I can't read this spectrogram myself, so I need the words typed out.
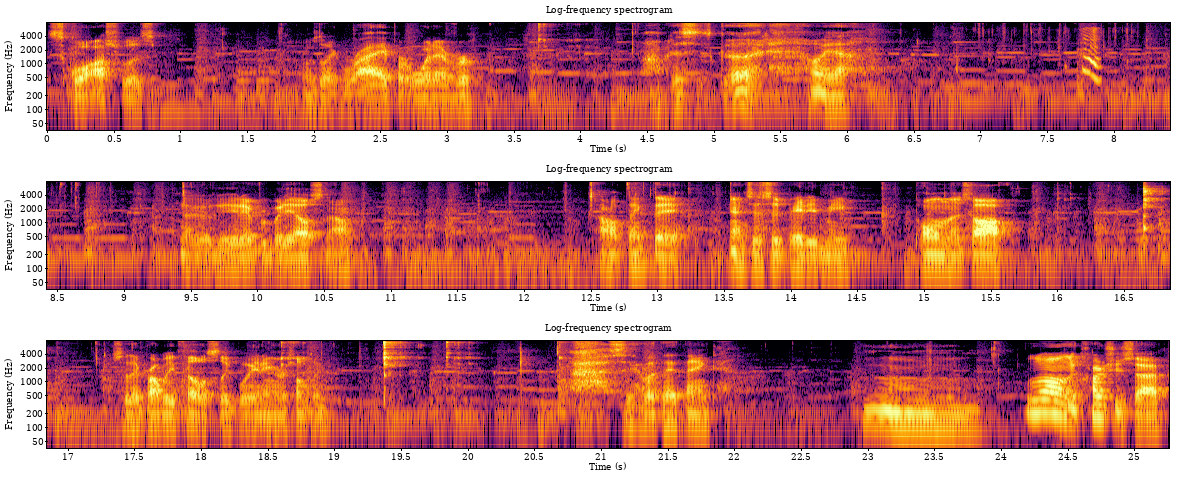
squash was was like ripe or whatever. Oh, this is good. Oh yeah. I gotta get everybody else now. I don't think they anticipated me pulling this off. So they probably fell asleep waiting or something. See what they think. Hmm. A little on the crunchy side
